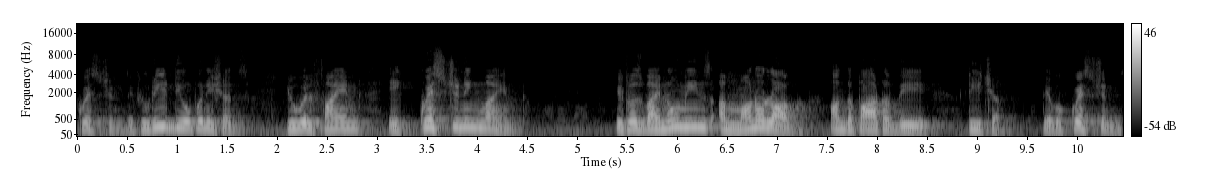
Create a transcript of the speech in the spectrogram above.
questions. If you read the Upanishads, you will find a questioning mind. It was by no means a monologue on the part of the teacher. There were questions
